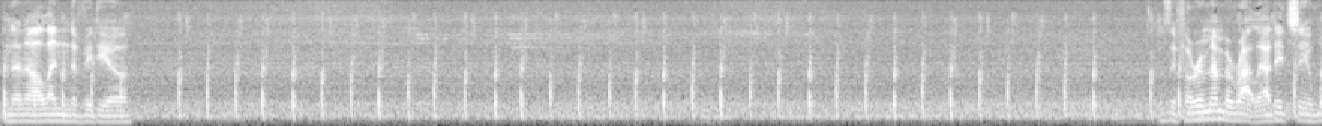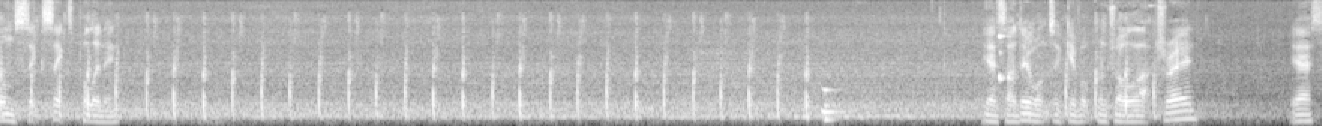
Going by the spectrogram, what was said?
And then I'll end the video. Because if I remember rightly, I did see a 166 pulling in. Yes, I do want to give up control of that train. Yes,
